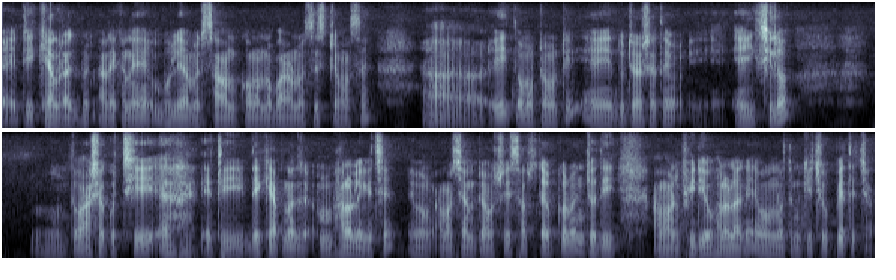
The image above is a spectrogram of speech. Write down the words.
এটি খেয়াল রাখবেন। আর এখানে ভলিউমের সাউন্ড কমানো, বাড়ানোর সিস্টেম আছে। এই তো মোটামুটি এই দুটার সাথে এই ছিল। তো আশা করছি এটি দেখে আপনাদের ভালো লেগেছে এবং আমার চ্যানেলটি অবশ্যই সাবস্ক্রাইব করবেন যদি আমার ভিডিও ভালো লাগে এবং নতুন কিছু পেতে চান।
